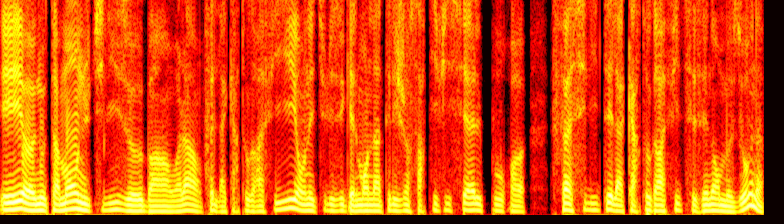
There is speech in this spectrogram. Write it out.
Et notamment on utilise ben voilà on fait de la cartographie. On utilise également de l'intelligence artificielle pour faciliter la cartographie de ces énormes zones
